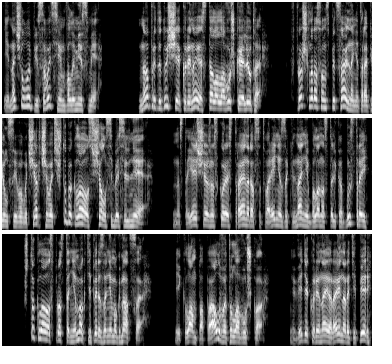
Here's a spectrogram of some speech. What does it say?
и начал выписывать символы Мисми. Но предыдущая Куриная стала ловушкой люто. В прошлый раз он специально не торопился его вычерчивать, чтобы Клаус счёл себя сильнее. Настоящая же скорость Райнера в сотворении заклинаний была настолько быстрой, что Клаус просто не мог теперь за ним угнаться. И Клом попал в эту ловушку. Видя Курина Райнера теперь,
